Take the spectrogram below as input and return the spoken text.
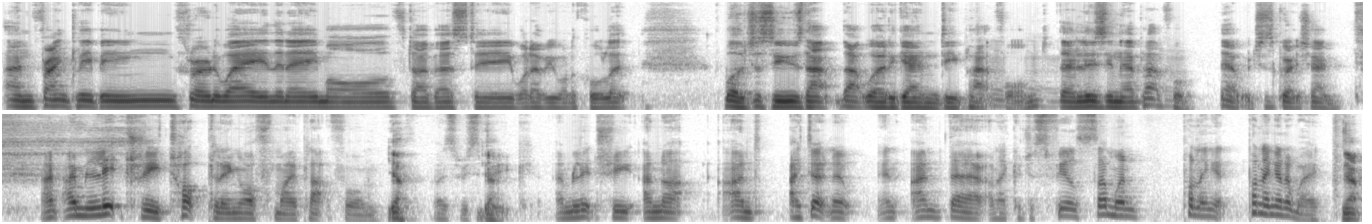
and frankly being thrown away in the name of diversity, whatever you want to call it. Well, just to use that that word again, deplatformed. Mm-hmm. They're losing their mm-hmm. platform. Yeah, which is a great shame. I'm, I'm literally toppling off my platform. Yeah. As we Yeah. speak, I'm literally and I, and I don't know, and I'm there, and I could just feel someone pulling it, pulling it away, Yeah,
